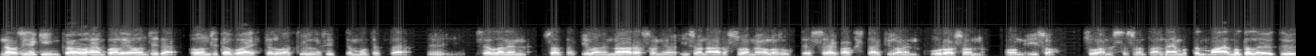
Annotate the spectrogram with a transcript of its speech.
No siinäkin kauhean paljon on sitä, on sitä vaihtelua kyllä sitten, mutta että sellainen 100-kiloinen naaras on jo iso naaras Suomen olosuhteessa ja 200-kiloinen uros on, on iso Suomessa, sanotaan näin, mutta maailmalta löytyy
